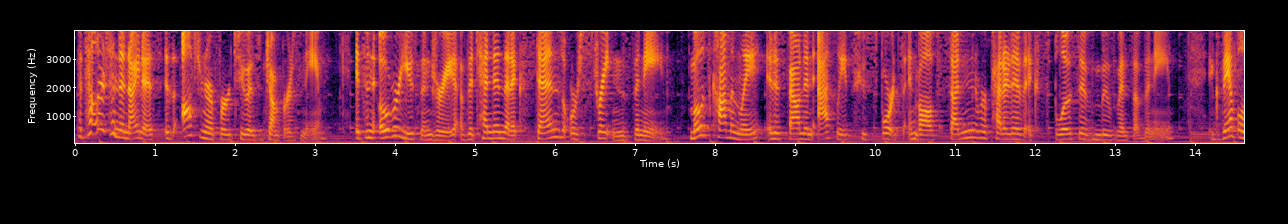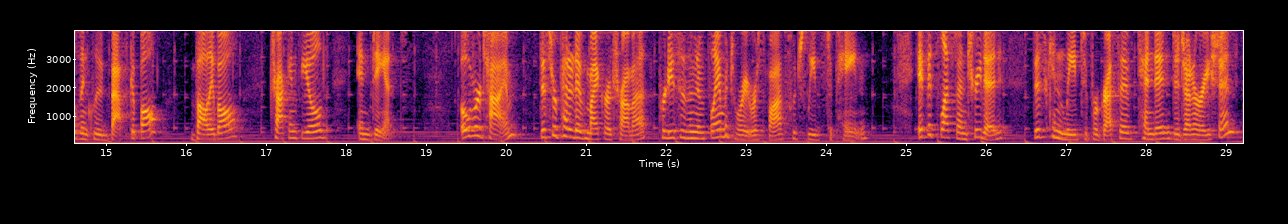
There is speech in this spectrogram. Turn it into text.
Patellar tendonitis is often referred to as jumper's knee. It's an overuse injury of the tendon that extends or straightens the knee. Most commonly, it is found in athletes whose sports involve sudden, repetitive, explosive movements of the knee. Examples include basketball, volleyball, track and field, and dance. Over time, this repetitive microtrauma produces an inflammatory response which leads to pain. If it's left untreated, this can lead to progressive tendon degeneration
